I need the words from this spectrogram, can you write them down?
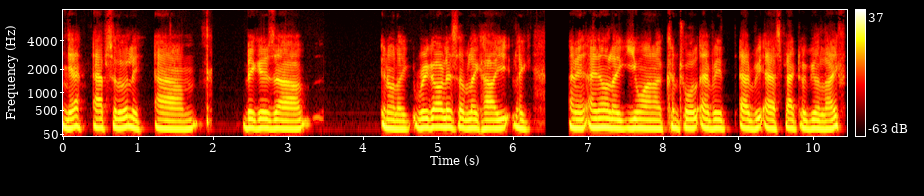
Yeah absolutely. Um because uh you know like regardless of like how you like i mean i know like you want to control every every aspect of your life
